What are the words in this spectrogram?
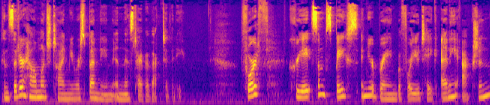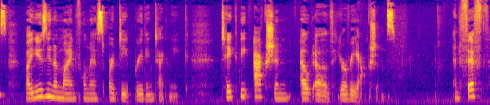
Consider how much time you are spending in this type of activity. Fourth, Create some space in your brain before you take any actions by using a mindfulness or deep breathing technique. Take the action out of your reactions. And fifth,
